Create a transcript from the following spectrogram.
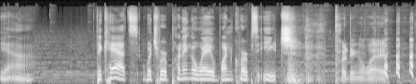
Yeah. The cats, which were putting away one corpse each, Putting away.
